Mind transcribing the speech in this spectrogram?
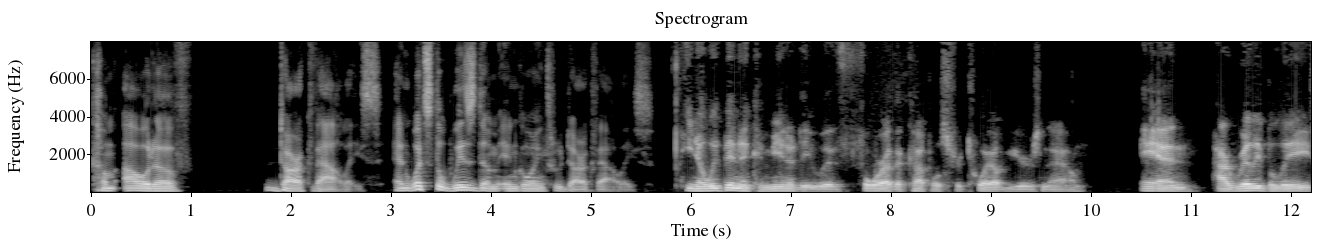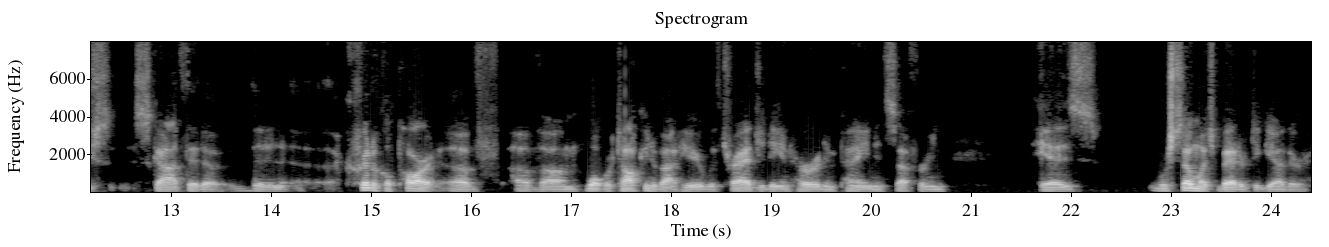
come out of dark valleys? And what's the wisdom in going through dark valleys? You know, we've been in community with four other couples for 12 years now. And I really believe, Scott, that a, that a critical part of, of um, what we're talking about here with tragedy and hurt and pain and suffering is we're so much better together.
